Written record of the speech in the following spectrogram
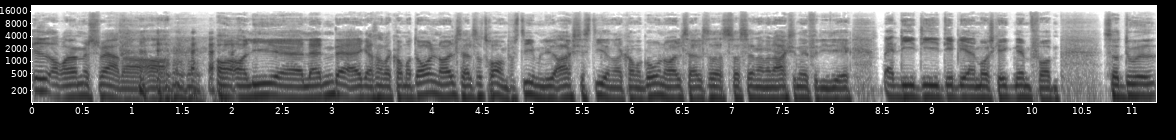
rømme svært at og, og, og lige uh, lande der. Ikke? Altså, når der kommer dårlige nøgletal, så tror man på stimuli, og aktier stiger. Når der kommer gode nøgletal, så, så sender man aktier ned, fordi de, men de, de, det bliver måske ikke nemt for dem. Så du ved,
